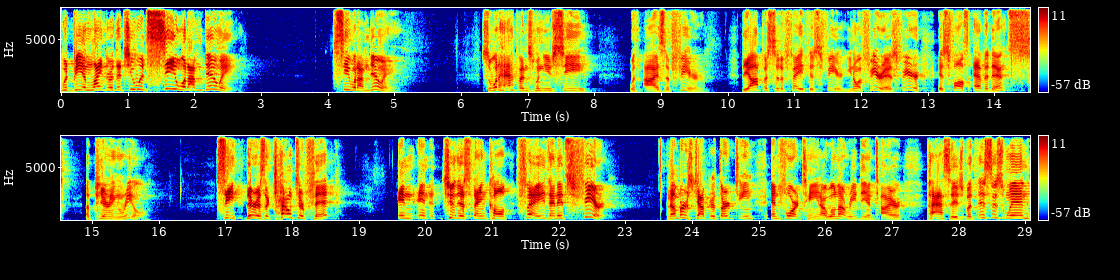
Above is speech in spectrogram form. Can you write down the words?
would be enlightened, or that you would see what I'm doing. See what I'm doing. So, what happens when you see with eyes of fear? The opposite of faith is fear. You know what fear is? Fear is false evidence appearing real. See, there is a counterfeit in, in, to this thing called faith, and it's fear. Numbers chapter 13 and 14. I will not read the entire passage, but this is when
